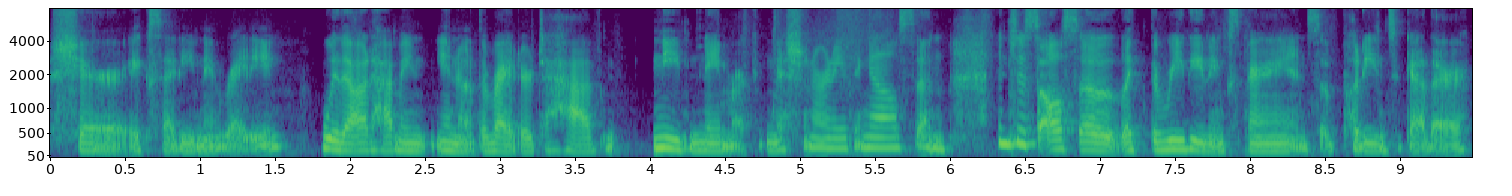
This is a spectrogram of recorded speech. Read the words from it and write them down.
share exciting new writing without having, you know, the writer to have need name recognition or anything else. And and just also like the reading experience of putting together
